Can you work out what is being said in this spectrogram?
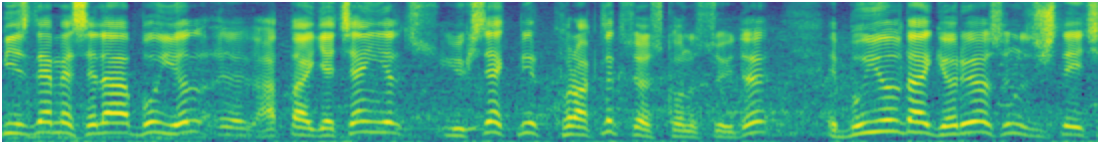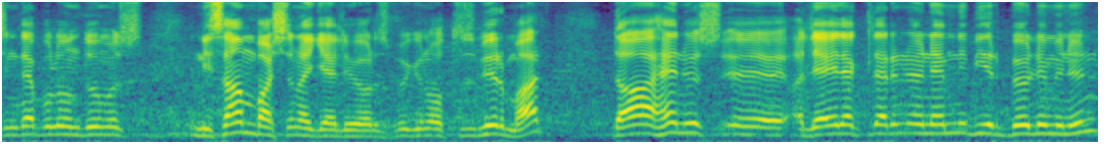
Bizde mesela bu yıl e, hatta geçen yıl yüksek bir kuraklık söz konusuydu. E, Bu yıl da görüyorsunuz işte içinde bulunduğumuz Nisan başına geliyoruz. Bugün 31 Mart. Daha henüz e, leyleklerin önemli bir bölümünün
